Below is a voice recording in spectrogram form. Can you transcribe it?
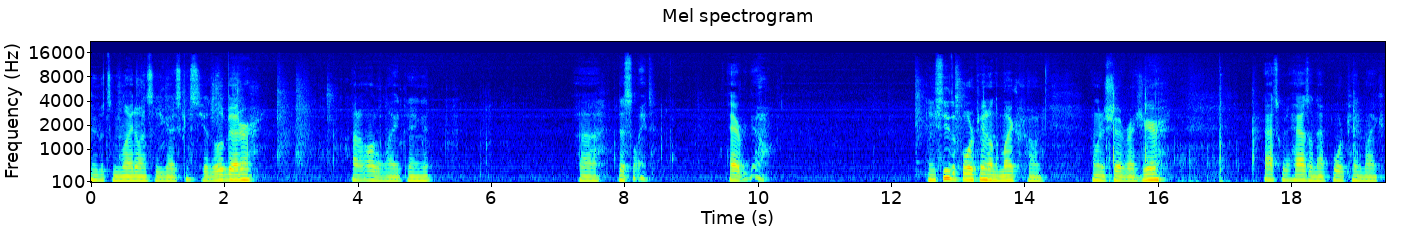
Let me put some light on so you guys can see a little better. Not all the light, dang it. Uh, this light. There we go. And you see the four pin on the microphone. I'm going to show it right here. That's what it has on that four pin mic.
